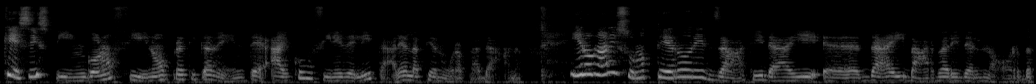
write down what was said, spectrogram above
che si spingono fino praticamente ai confini dell'Italia, alla pianura padana. I romani sono terrorizzati dai, eh, dai barbari del nord.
